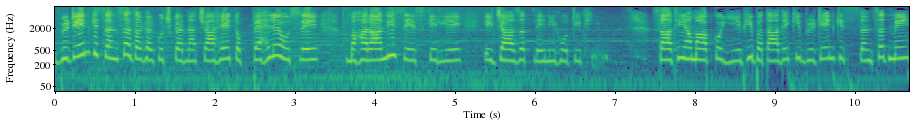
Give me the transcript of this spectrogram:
ब्रिटेन की संसद अगर कुछ करना चाहे तो पहले उसे महारानी से इसके लिए इजाज़त लेनी होती थी। साथ ही हम आपको ये भी बता दें कि ब्रिटेन की संसद में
